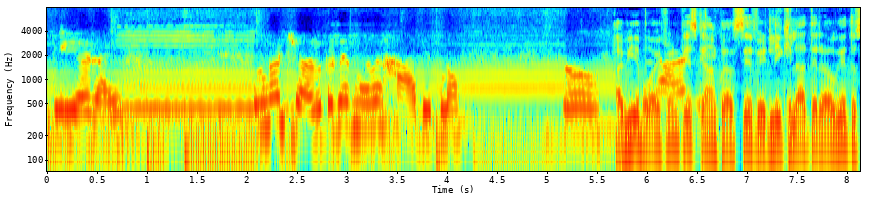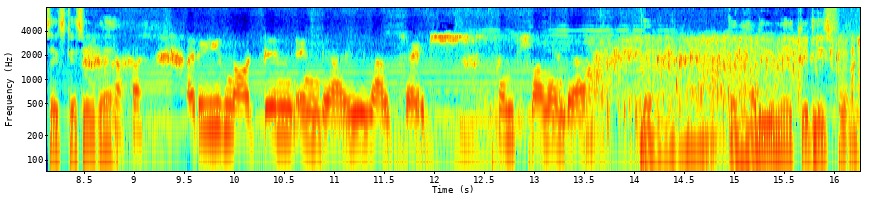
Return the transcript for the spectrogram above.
Maybe you're right. I'm not sure because I've never had it, no. So, अब ये बॉयफ्रेंड किस काम का सिर्फ इडली खिलाते रहोगे तो सेक्स कैसे होगा I think he's not in India, he's outside. I'm from India. then then how do you make idlis for him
